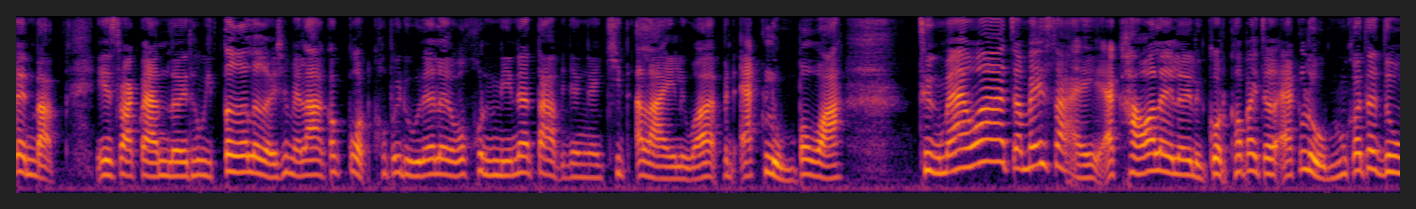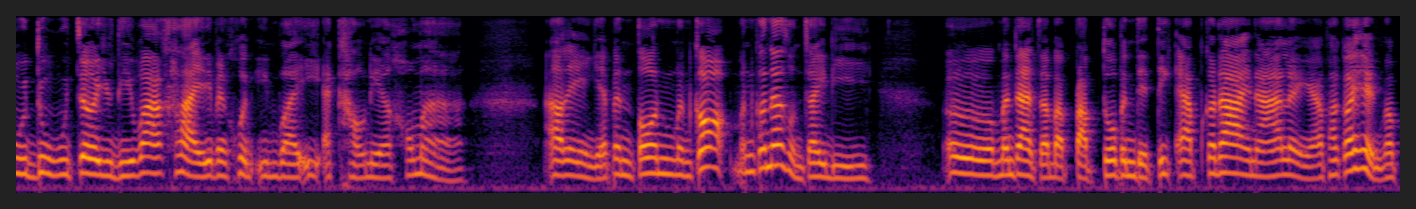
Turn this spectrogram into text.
เป็นแบบ Instagram เลย Twitter เลยใช่ไหมล่ะ ก็กดเข้าไปดูได้เลยว่าคนนี้หน้าตาเป็นยังไงคิดอะไรหรือว่าเป็นแอคหลุมปะวะ ถึงแม้ว่าจะไม่ใส่ account อะไรเลยหรือกดเข้าไปเจอแอคหลุม ก็จะดูดูเจออยู่ดีว่าใครเป็นคน invite อี account เนี้ยเข้ามา อะไรอย่างเงี้ยเป็นต้นมันก็มันก็น่าสนใจดี เออ มันอาจจะแบบปรับตัวเป็น dating app ก็ได้นะอะไรเงี้ยพัชก็เห็นแบบ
